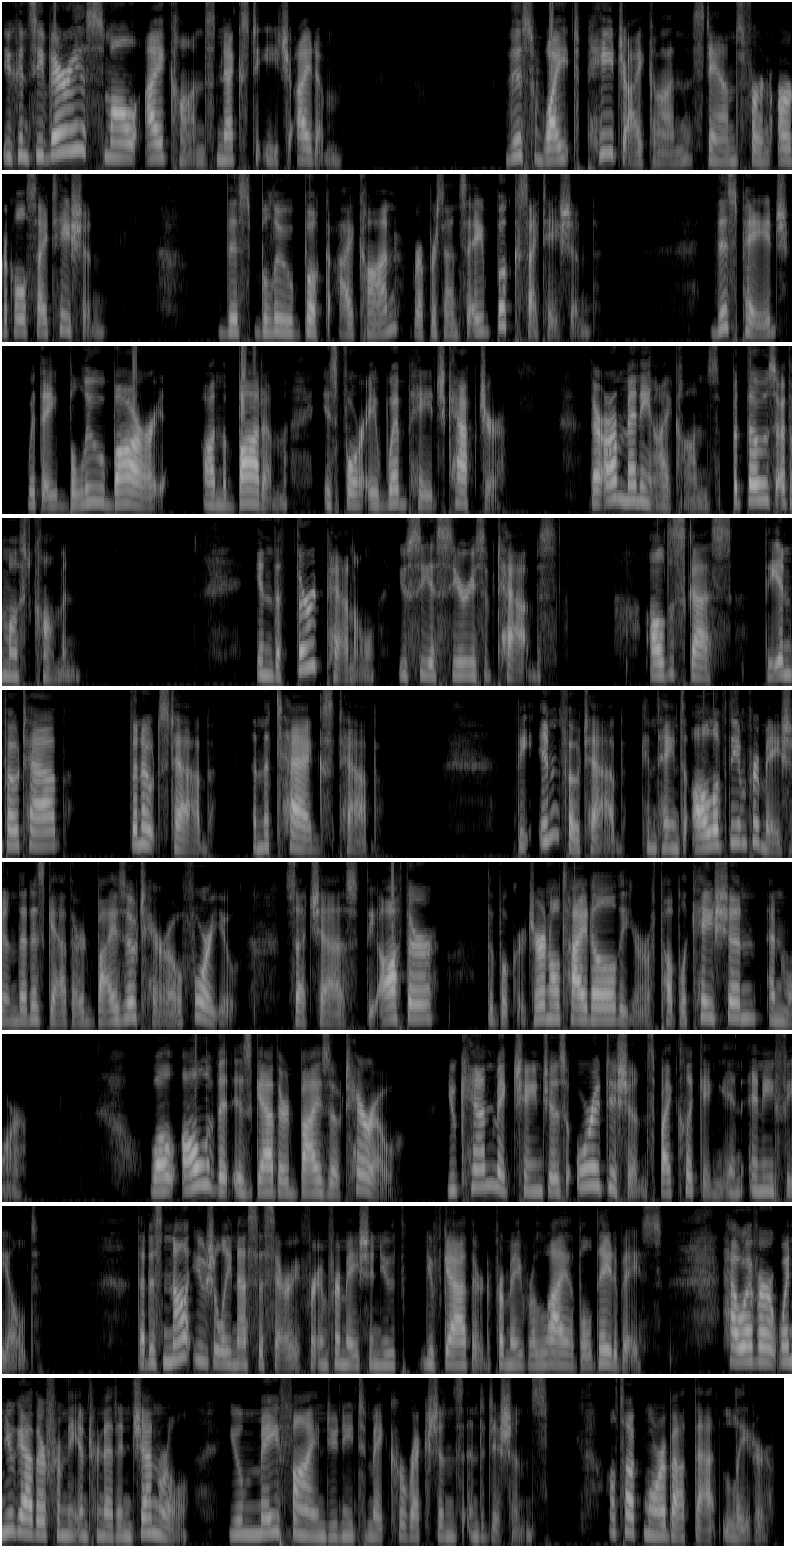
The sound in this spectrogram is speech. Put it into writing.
You can see various small icons next to each item. This white page icon stands for an article citation. This blue book icon represents a book citation. This page, with a blue bar on the bottom, is for a web page capture. There are many icons, but those are the most common. In the third panel, you see a series of tabs. I'll discuss the Info tab, the Notes tab, and the Tags tab. The Info tab contains all of the information that is gathered by Zotero for you, such as the author, the book or journal title, the year of publication, and more. While all of it is gathered by Zotero, you can make changes or additions by clicking in any field. That is not usually necessary for information you've, you've gathered from a reliable database. However, when you gather from the internet in general, you may find you need to make corrections and additions. I'll talk more about that later.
